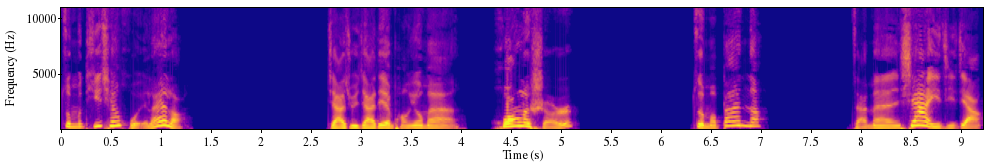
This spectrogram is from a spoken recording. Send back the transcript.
怎么提前回来了？家具家电朋友们慌了神儿。怎么办呢？咱们下一集讲。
